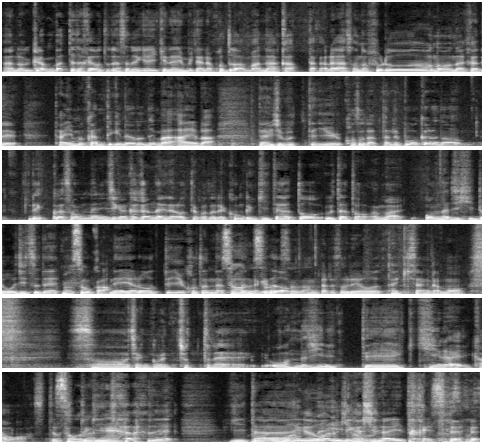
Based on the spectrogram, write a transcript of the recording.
あの頑張って高い音出さなきゃいけないみたいなことはまあなかったからそのフローの中でタイム感的なのでまあ合えば大丈夫っていうことだったんでボーカルのレックはそんなに時間かかんないだろうってことで今回ギターと歌とまあ同じ日同日であそうか。ね、やろうっていうことになってたんだけどだ。からそれを滝さんがもう「そうじゃんごめんちょっとね同じ日にできないかも」つってちょっとギターで、ギターが終わる気がしないとか言って。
